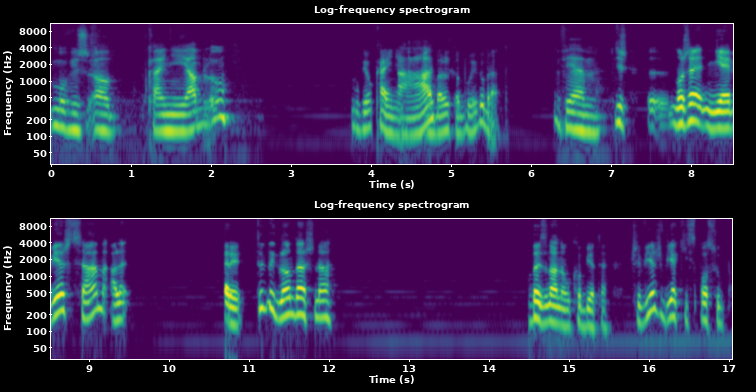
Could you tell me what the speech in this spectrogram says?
Mówisz o Kainie Jablu? Mówię o Kainie. Tak. Abel to był jego brat. Wiem. Widzisz, y, może nie wiesz sam, ale ty wyglądasz na beznaną kobietę. Czy wiesz w jaki sposób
